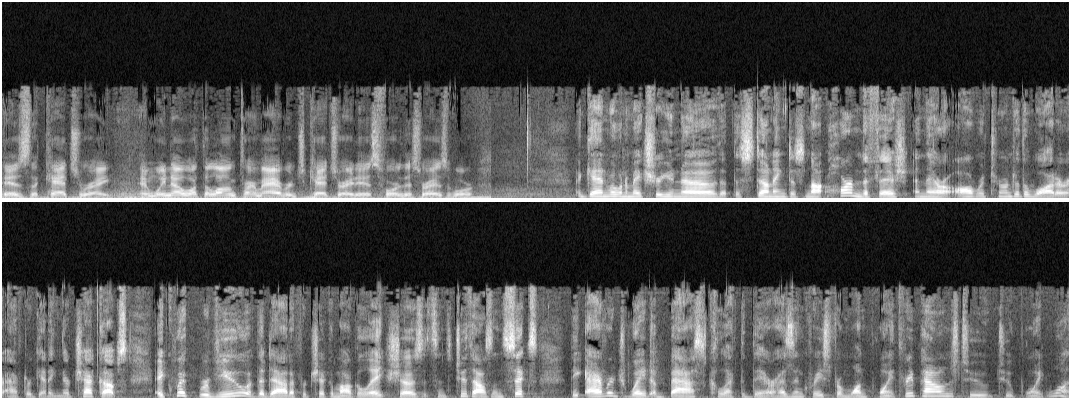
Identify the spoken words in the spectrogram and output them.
is the catch rate. And we know what the long-term average catch rate is for this reservoir. Again, we want to make sure you know that the stunning does not harm the fish and they are all returned to the water after getting their checkups. A quick review of the data for Chickamauga Lake shows that since 2006, the average weight of bass collected there has increased from 1.3 pounds to 2.1.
